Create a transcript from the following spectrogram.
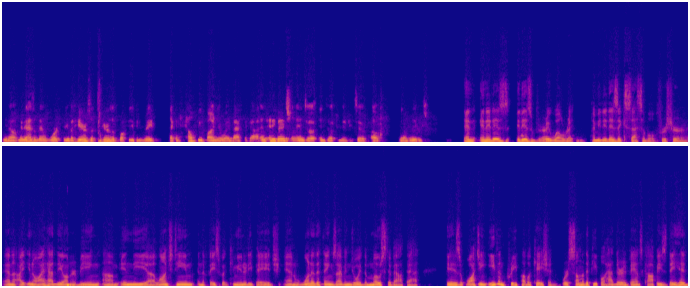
you know, maybe it hasn't been worked for you, but here's a here's a book that you can read that can help you find your way back to God and, and eventually into a into a community too of you know believers. And and it is it is very well written. I mean it is accessible for sure. And i you know i had the honor of being um, in the uh, launch team and the facebook community page. And one of the things i've enjoyed the most about that is watching even pre-publication where some of the people had their advanced copies they had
